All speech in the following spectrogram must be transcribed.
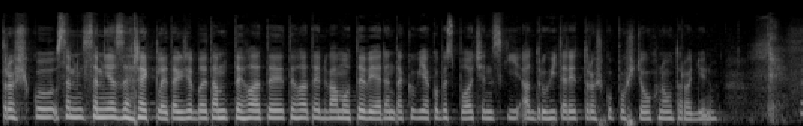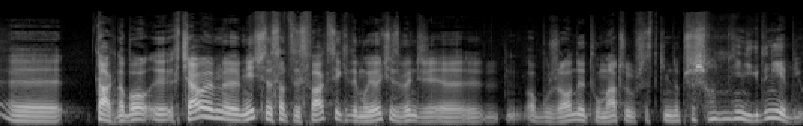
trošku se, se mě zřekli, takže byly tam tyhle, ty, tyhle ty dva motivy, jeden takový jakoby společenský a druhý tedy trošku pošťouchnout rodinu. E tak, no bo chciałem mieć tę satysfakcję, kiedy mój ojciec będzie oburzony, tłumaczył wszystkim, no przecież on mnie nigdy nie bił.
